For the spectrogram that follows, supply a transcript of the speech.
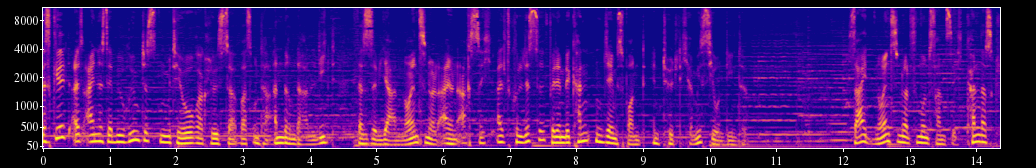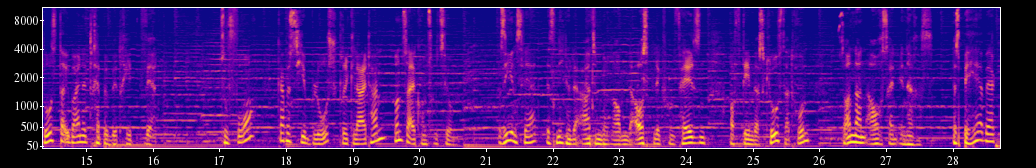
Es gilt als eines der berühmtesten Meteora-Klöster, was unter anderem daran liegt, dass es im Jahr 1981 als Kulisse für den bekannten James Bond in tödlicher Mission diente. Seit 1925 kann das Kloster über eine Treppe betreten werden. Zuvor gab es hier bloß Strickleitern und Seilkonstruktionen. Sehenswert ist nicht nur der atemberaubende Ausblick vom Felsen, auf dem das Kloster thront, sondern auch sein Inneres. Es beherbergt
